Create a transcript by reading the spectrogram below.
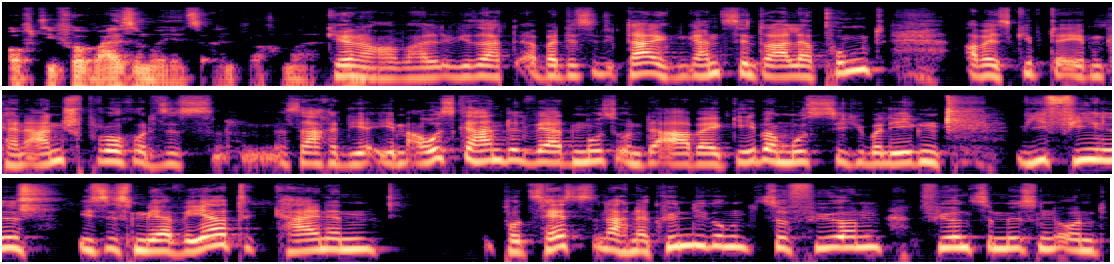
Auf die verweisen wir jetzt einfach mal. Genau, weil wie gesagt, aber das ist klar ein ganz zentraler Punkt, aber es gibt da eben keinen Anspruch und es ist eine Sache, die eben ausgehandelt werden muss und der Arbeitgeber muss sich überlegen, wie viel ist es mehr wert, keinen Prozess nach einer Kündigung zu führen, führen zu müssen und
